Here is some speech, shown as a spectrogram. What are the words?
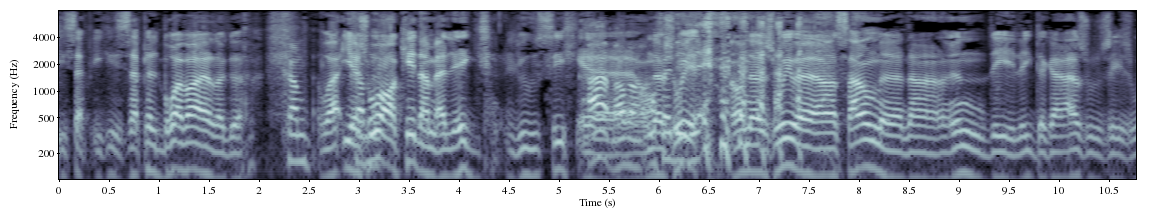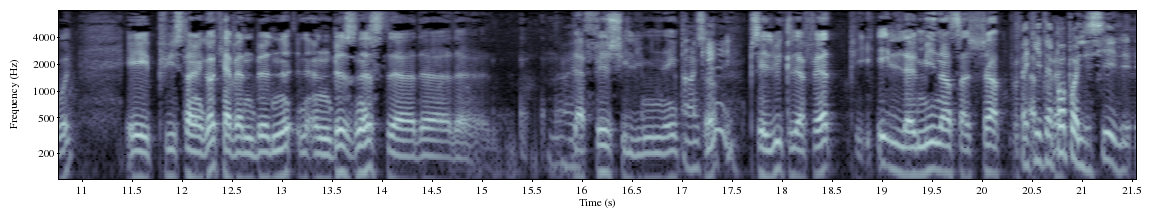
il s'app- il s'appelle Boisvert, le gars. Comme, Ouais, il a comme- joué au hockey dans ma ligue, lui aussi. Ah, bon, bon, on a joué, on a joué euh, ensemble euh, dans une des ligues de garage où j'ai joué. Et puis c'est un gars qui avait une, une business de, de, de- d'affiches illuminées pis tout Ok. ça. Puis c'est lui qui l'a fait, puis il l'a mis dans sa shop. Fait qu'il était pas policier, lui.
